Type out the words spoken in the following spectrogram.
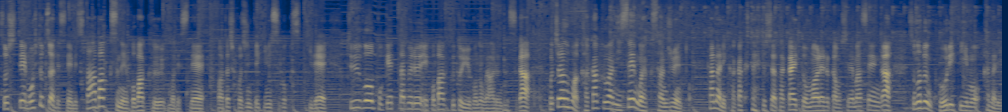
そしてもう一つはですね、スターバックスのエコバッグもですね、私個人的にすごく好きで、25ポケッタブルエコバッグというものがあるんですが、こちらの方は価格は2530円と、かなり価格帯としては高いと思われるかもしれませんが、その分クオリティもかなり、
